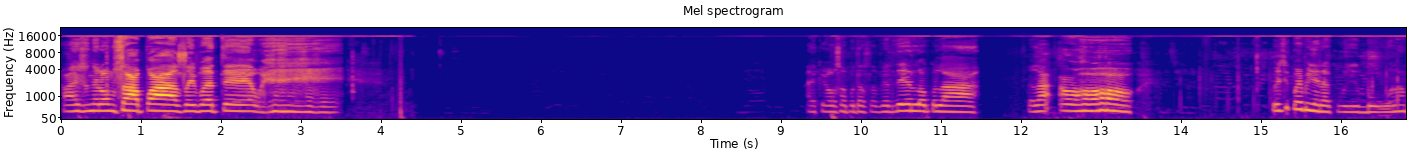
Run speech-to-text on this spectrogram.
Hai să ne luăm sapa, să-i bătem. Hai că eu o să putea să verde în locul la... la... Oh! Păi mai bine la cu ăla.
